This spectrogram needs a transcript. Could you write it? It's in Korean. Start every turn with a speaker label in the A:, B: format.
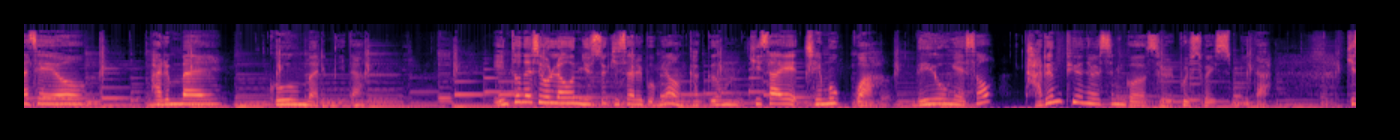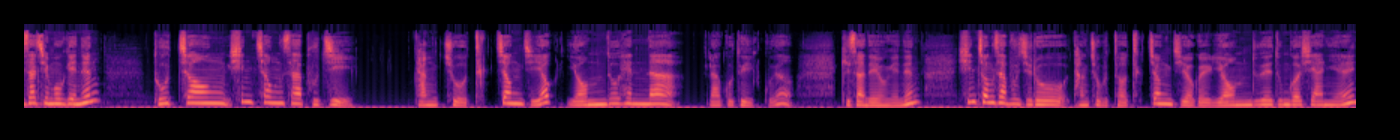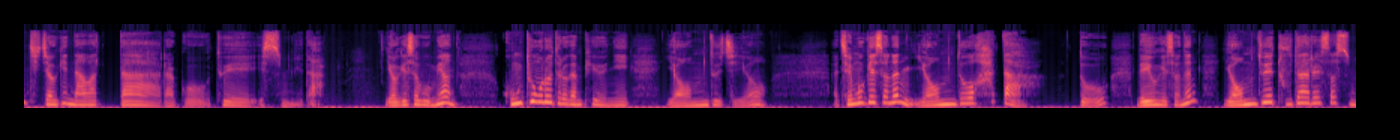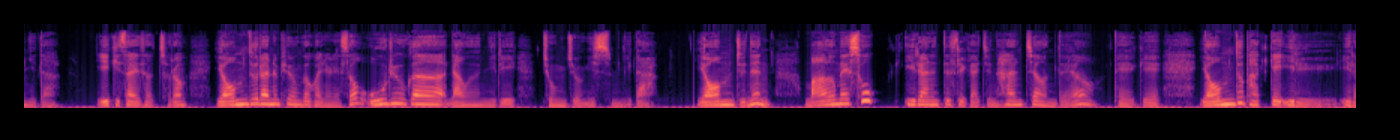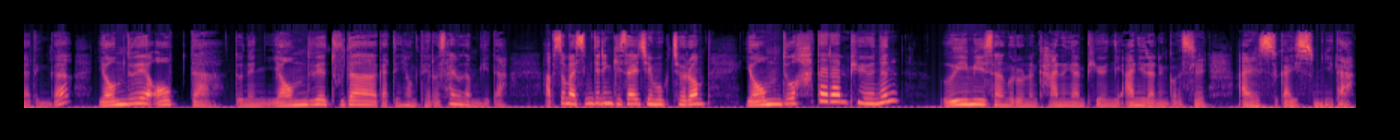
A: 안녕하세요. 바른말, 고운말입니다. 인터넷에 올라온 뉴스 기사를 보면 가끔 기사의 제목과 내용에서 다른 표현을 쓴 것을 볼 수가 있습니다. 기사 제목에는 도청 신청사 부지, 당초 특정 지역 염두했나 라고 돼 있고요. 기사 내용에는 신청사 부지로 당초부터 특정 지역을 염두에 둔 것이 아니라는 지적이 나왔다라고 돼 있습니다. 여기서 보면 공통으로 들어간 표현이 염두지요. 제목에서는 염두하다, 또 내용에서는 염두에 두다를 썼습니다. 이 기사에서처럼 염두라는 표현과 관련해서 오류가 나오는 일이 종종 있습니다. 염두는 마음의 속 이라는 뜻을 가진 한자어인데요. 대개 염두 밖의 일이라든가 염두에 없다 또는 염두에 두다 같은 형태로 사용합니다. 앞서 말씀드린 기사의 제목처럼 염두하다란 표현은 의미상으로는 가능한 표현이 아니라는 것을 알 수가 있습니다.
